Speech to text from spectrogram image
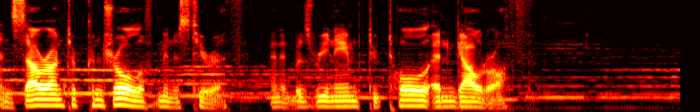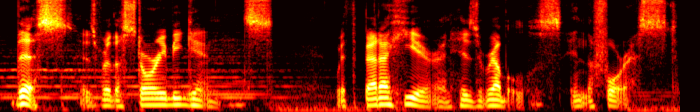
And Sauron took control of Minas Tirith, and it was renamed to Tol-in-Gaurhoth. This is where the story begins, with Barahir and his rebels in the forest.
